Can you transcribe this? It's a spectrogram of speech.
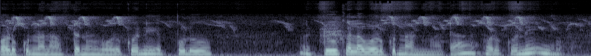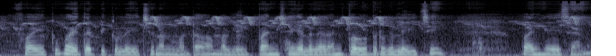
పడుకున్నాను. ఆఫ్టర్నూన్ పడుకొని ఎప్పుడు టూకి అలా పడుకున్నాను అనమాట పడుకొని ఫైవ్కి ఫైవ్ థర్టీకి లేచాను అనమాట మళ్ళీ పని చేయాలి కదా అని త్వరగా లేచి పని చేశాను.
